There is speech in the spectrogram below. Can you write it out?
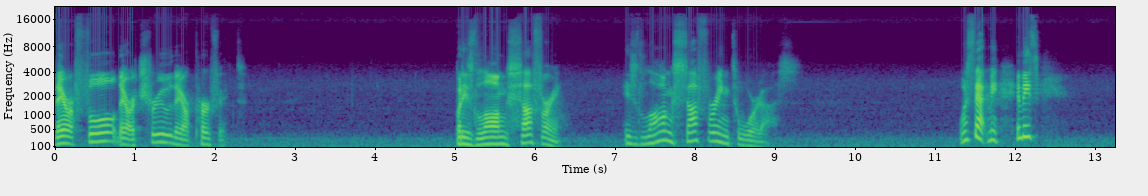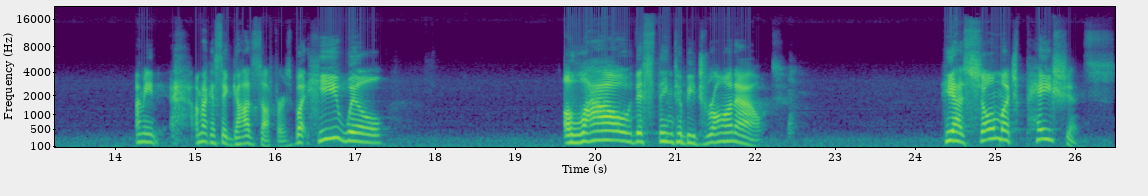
They are full, they are true, they are perfect but he's long suffering. He's long suffering toward us. What does that mean? It means, I mean, I'm not going to say God suffers, but he will allow this thing to be drawn out. He has so much patience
